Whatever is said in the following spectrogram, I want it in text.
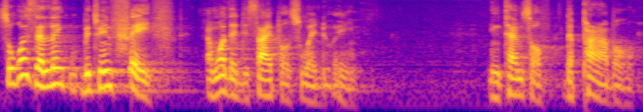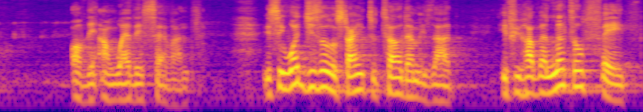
So, what's the link between faith and what the disciples were doing in terms of the parable of the unworthy servant? You see, what Jesus was trying to tell them is that if you have a little faith,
